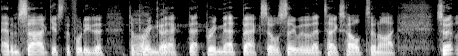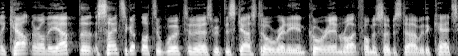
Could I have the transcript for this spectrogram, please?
Adam Saad gets the footy to, to Oh, bring okay. back that bring that back. So we'll see whether that takes hold tonight. Certainly, Carlton are on the up. The Saints have got lots of work to do, as we've discussed already. And Corey Enright, former superstar with the Cats,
